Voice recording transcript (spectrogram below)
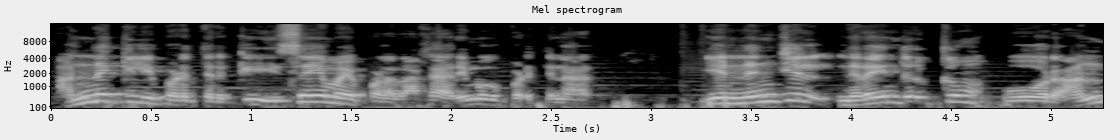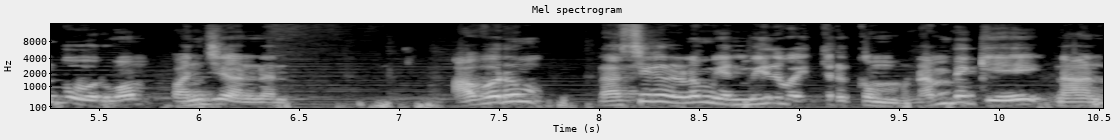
அன்னக்கிளி படத்திற்கு இசையமைப்பாளராக அறிமுகப்படுத்தினார். என் நெஞ்சில் நிறைந்திருக்கும் ஓர் அன்பு உருவம் பஞ்சு அண்ணன். அவரும் ரசிகர்களும் என் மீது வைத்திருக்கும் நம்பிக்கையை நான்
